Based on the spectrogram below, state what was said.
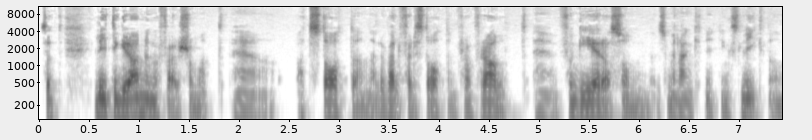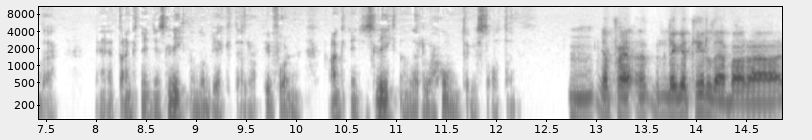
Så att, lite grann ungefär som att, eh, att staten, eller välfärdsstaten framförallt, eh, fungerar som, som en anknytningsliknande, ett anknytningsliknande objekt eller att vi får en anknytningsliknande relation till staten. Mm, jag får eh, lägga till det bara,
